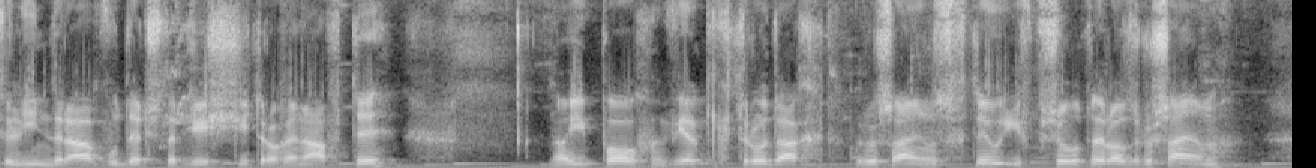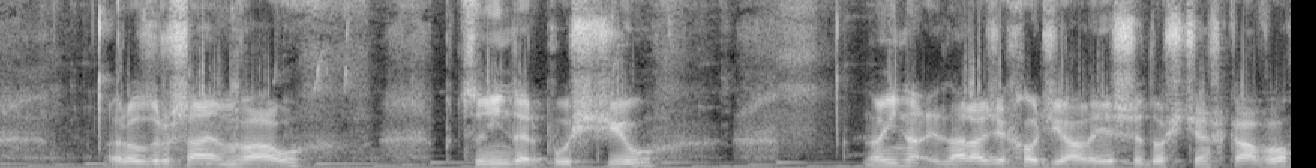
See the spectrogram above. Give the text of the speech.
cylindra WD-40, trochę nafty. No i po wielkich trudach, ruszając w tył i w przód, rozruszałem, rozruszałem wał. Cylinder puścił. No i na, na razie chodzi, ale jeszcze dość ciężkawo.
